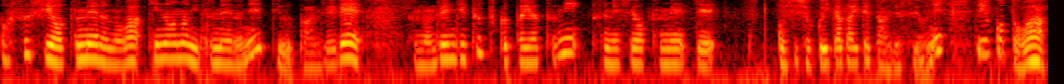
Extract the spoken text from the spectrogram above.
お寿司を詰めるのは昨日のに詰めるねっていう感じであの前日作ったやつに酢飯を詰めてご試食いただいてたんですよね。っていうことは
